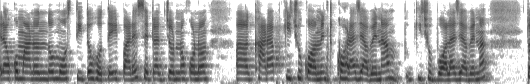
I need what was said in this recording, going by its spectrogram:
এরকম আনন্দ মস্তি তো হতেই পারে। সেটার জন্য কোনো খারাপ কিছু কমেন্ট করা যাবে না, কিছু বলা যাবে না। তো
